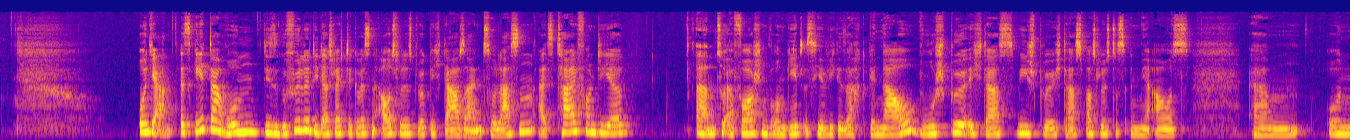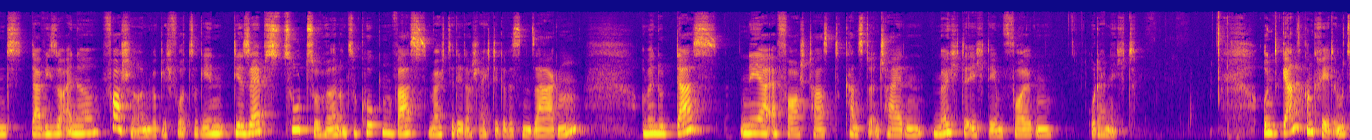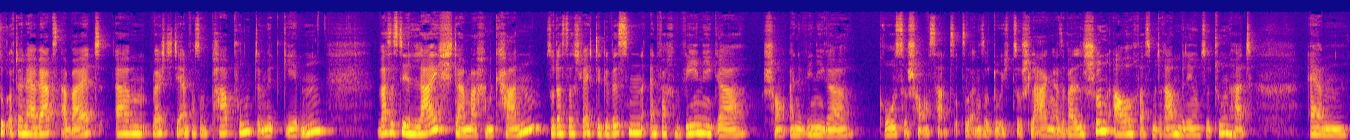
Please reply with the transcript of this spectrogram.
Und ja, es geht darum, diese Gefühle, die das schlechte Gewissen auslöst, wirklich da sein zu lassen, als Teil von dir, ähm, zu erforschen, worum geht es hier, wie gesagt, genau, wo spüre ich das, wie spüre ich das, was löst das in mir aus. Ähm, und da wie so eine Forscherin wirklich vorzugehen, dir selbst zuzuhören und zu gucken, was möchte dir das schlechte Gewissen sagen. Und wenn du das näher erforscht hast, kannst du entscheiden, möchte ich dem folgen oder nicht. Und ganz konkret in Bezug auf deine Erwerbsarbeit ähm, möchte ich dir einfach so ein paar Punkte mitgeben, was es dir leichter machen kann, sodass das schlechte Gewissen einfach weniger, eine weniger große Chance hat, sozusagen so durchzuschlagen. Also weil es schon auch was mit Rahmenbedingungen zu tun hat, ähm,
